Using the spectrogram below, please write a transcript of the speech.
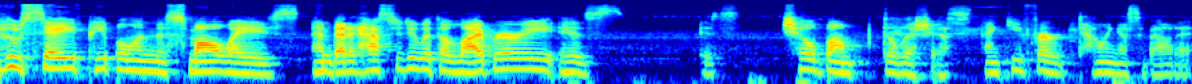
who save people in the small ways and that it has to do with a library is is chill bump delicious. Thank you for telling us about it.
